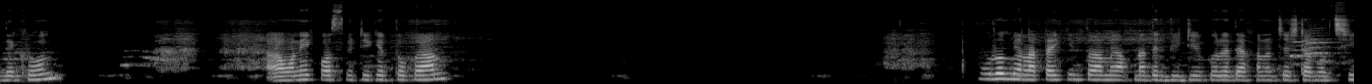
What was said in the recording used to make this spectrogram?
দেখুন। অনেক কসমেটিকের দোকান। পুরো মেলাটাই কিন্তু আমি আপনাদের ভিডিও করে দেখানোর চেষ্টা করছি।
